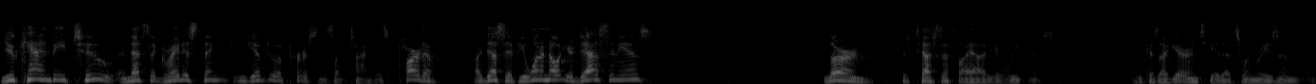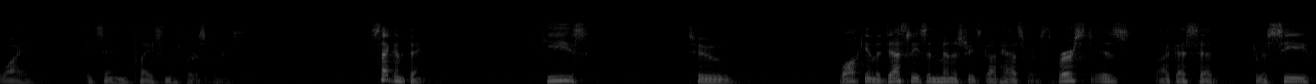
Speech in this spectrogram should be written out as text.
You can be too, and that's the greatest thing we can give to a person sometimes. It's part of our destiny. If you want to know what your destiny is, learn to testify out your weakness. Because I guarantee you that's one reason why it's in place in the first place. Second thing, keys to walking in the destinies and ministries God has for us. First is, like I said, to receive,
